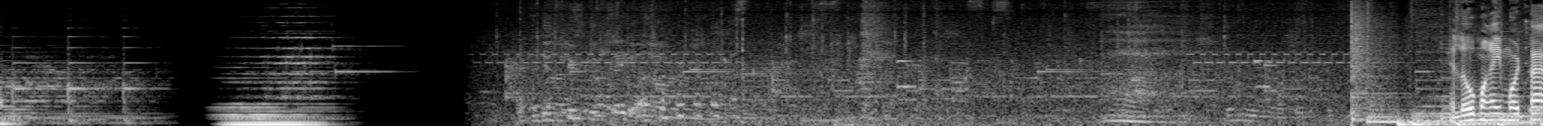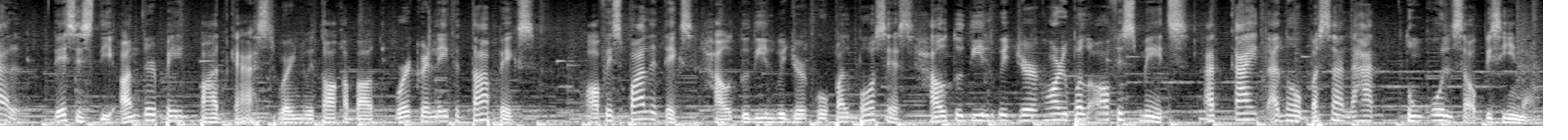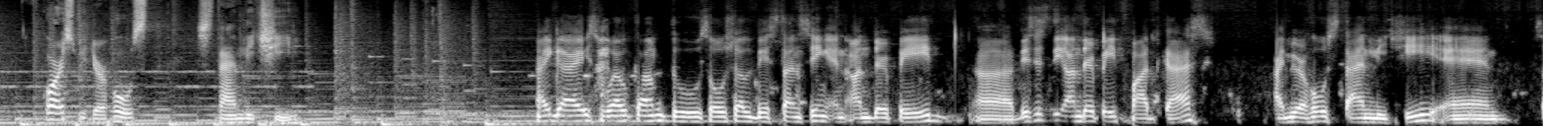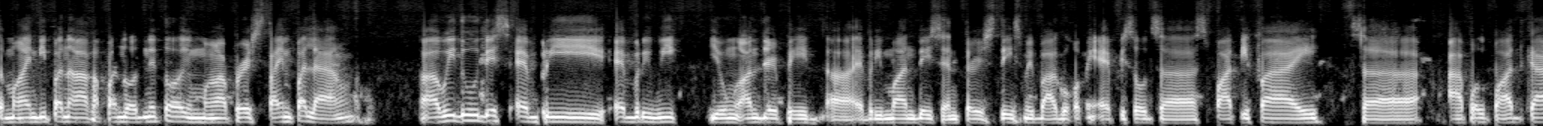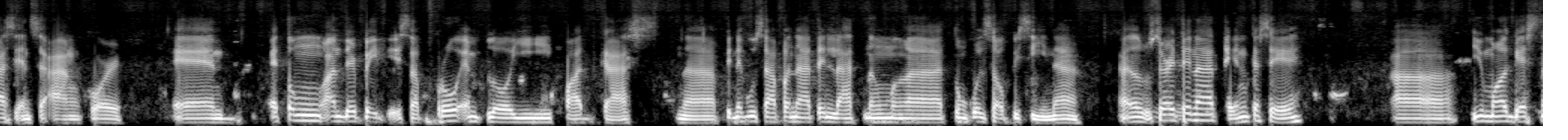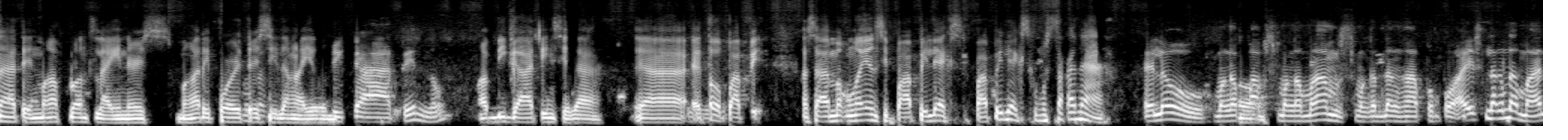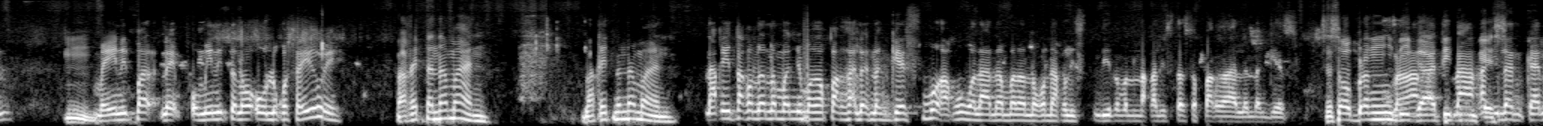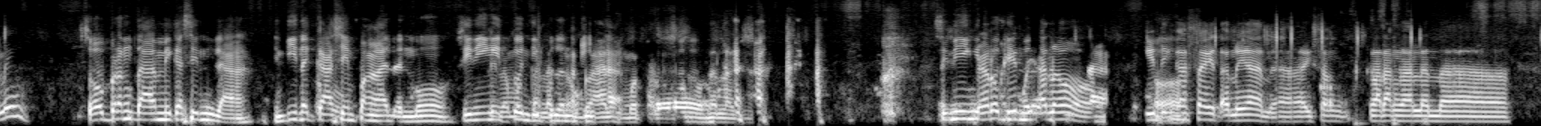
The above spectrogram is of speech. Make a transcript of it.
Hello mga immortal! This is the Underpaid Podcast where we talk about work-related topics, office politics, how to deal with your kupal bosses, how to deal with your horrible office mates, at kahit ano basta lahat tungkol sa opisina. Of course, with your host, Stanley Chi. Hi guys, welcome to Social Distancing and Underpaid. Uh, this is the Underpaid Podcast. I'm your host, Stanley Chi, and sa mga hindi pa nakakapanood nito, yung mga first time pa lang, uh, we do this every every week yung underpaid uh, every Mondays and Thursdays may bago kaming episode sa Spotify, sa Apple Podcast and sa Anchor. And itong underpaid is a pro-employee podcast na pinag-usapan natin lahat ng mga tungkol sa opisina. Ano, swerte natin kasi uh, yung mga guests natin, mga frontliners, mga reporters sila ngayon. Bigatin, no? Mga bigatin sila. Uh, ito, papi, kasama ko ngayon si Papi Lex. Papi Lex, kumusta ka na? Hello, mga Oh. paps, mga moms, magandang hapon po. Ayos lang naman. Hmm. Mainit pa, na- uminit na ng ulo ko sa iyo eh. Bakit na naman? Bakit na naman? Nakita ko na naman yung mga pangalan ng guest mo. Ako wala naman ano, ako nakalista, hindi naman nakalista sa pangalan ng guest mo. Sa sobrang bigatin ng guest, ka na eh. sobrang dami kasi nila, hindi nagkasya yung pangalan mo. Siningit ko, hindi ko lang nakita. Mo talaga. Oo. talaga. Siningit Pero ko, hindi mo ano, nakita. kidding Oo. aside, ano yan, ah, isang karangalan na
